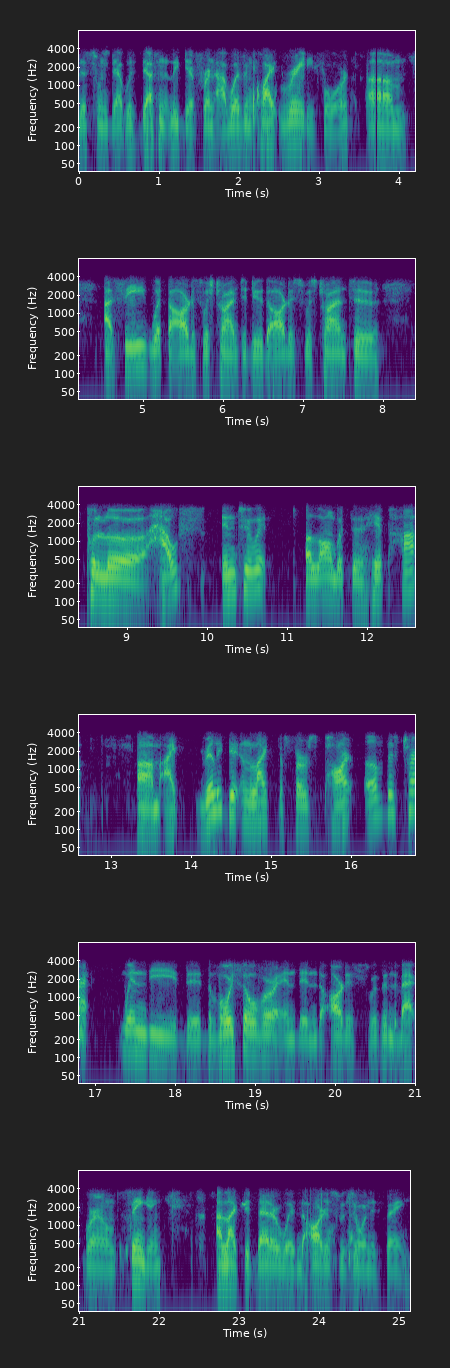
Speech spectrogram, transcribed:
This one that was definitely different. I wasn't quite ready for it. Um, I see what the artist was trying to do. The artist was trying to put a little house into it, along with the hip hop. Um, I really didn't like the first part of this track when the, the the voiceover and then the artist was in the background singing. I liked it better when the artist was doing his thing.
